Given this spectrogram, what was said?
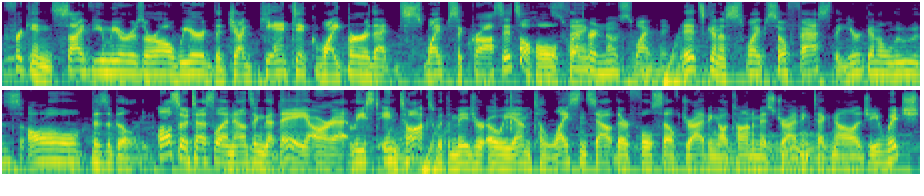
freaking side view mirrors are all weird. The gigantic wiper that swipes across. It's a whole Swiper, thing. no swiping. It's gonna swipe so fast that you're gonna lose all visibility. Also, Tesla announcing that they are at least in talks with the major OEM to license out their full self-driving autonomous driving technology, which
